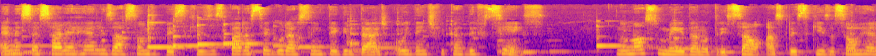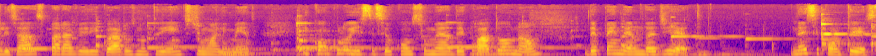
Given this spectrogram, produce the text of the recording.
é necessária a realização de pesquisas para assegurar sua integridade ou identificar deficiências. No nosso meio da nutrição, as pesquisas são realizadas para averiguar os nutrientes de um alimento e concluir se seu consumo é adequado ou não, dependendo da dieta. Nesse contexto,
